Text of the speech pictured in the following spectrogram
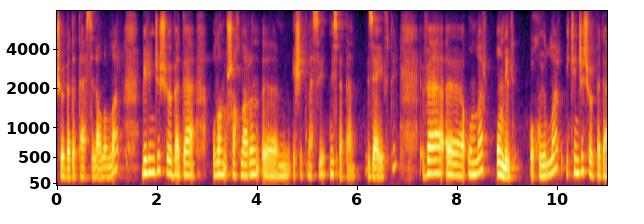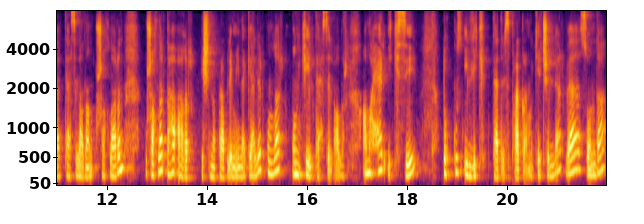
şöbədə təhsil alırlar. Birinci şöbədə olan uşaqların eşitməsi nisbətən zəifdir və onlar 10 il oxuyurlar. İkinci şöbədə təhsil alan uşaqların uşaqlar daha ağır eşitmə problemi ilə gəlir. Bunlar 12 il təhsil alır. Amma hər ikisi 9 illik tədris proqramı keçirlər və sonda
